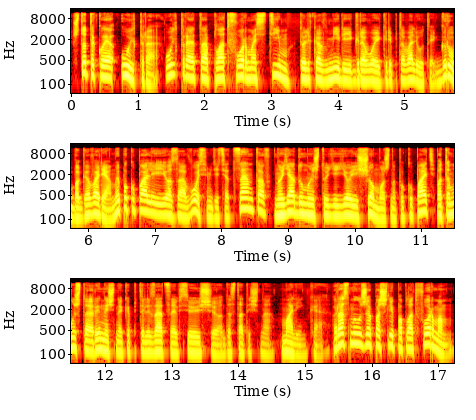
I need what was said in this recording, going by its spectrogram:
Что такое Ультра? Ультра это платформа Steam, только в мире игровой криптовалюты. Грубо говоря, мы покупали ее за 80 центов, но я думаю, что ее еще можно покупать, потому что рыночная капитализация все еще достаточно маленькая. Раз мы уже пошли по платформам,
